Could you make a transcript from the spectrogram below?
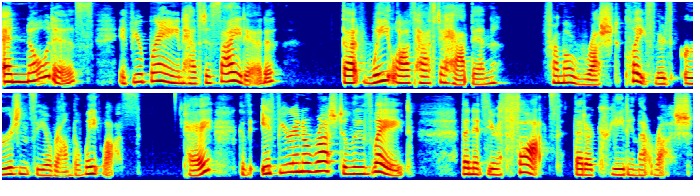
And notice if your brain has decided that weight loss has to happen from a rushed place. There's urgency around the weight loss. Okay? Because if you're in a rush to lose weight, then it's your thoughts that are creating that rush.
